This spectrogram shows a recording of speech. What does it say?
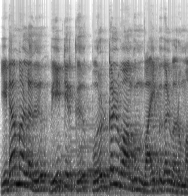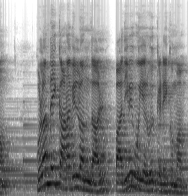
இடம் அல்லது வீட்டிற்கு பொருட்கள் வாங்கும் வாய்ப்புகள் வருமாம். குழந்தை கனவில் வந்தால் பதவி உயர்வு கிடைக்குமாம்.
